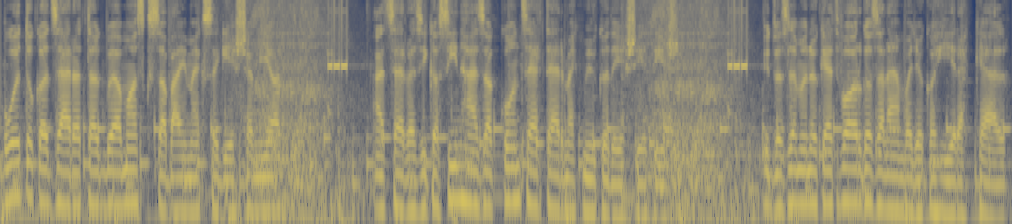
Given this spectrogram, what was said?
Boltokat zárattak be a maszk szabály megszegése miatt. Átszervezik a színházak koncerttermek működését is. Üdvözlöm Önöket, Varga Zalán vagyok a hírekkel.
